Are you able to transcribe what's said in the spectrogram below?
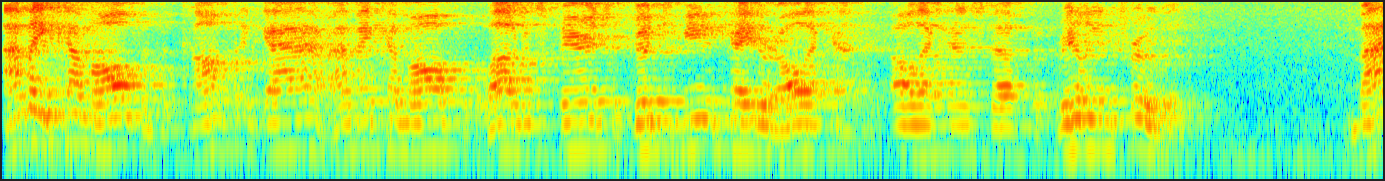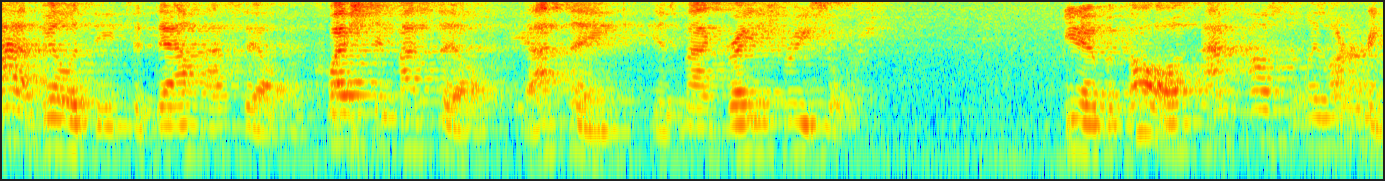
I may come off as a confident guy, or I may come off with a lot of experience, a good communicator, all that kind of, all that kind of stuff, but really and truly, my ability to doubt myself and question myself, I think, is my greatest resource. You know, because I'm constantly learning.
